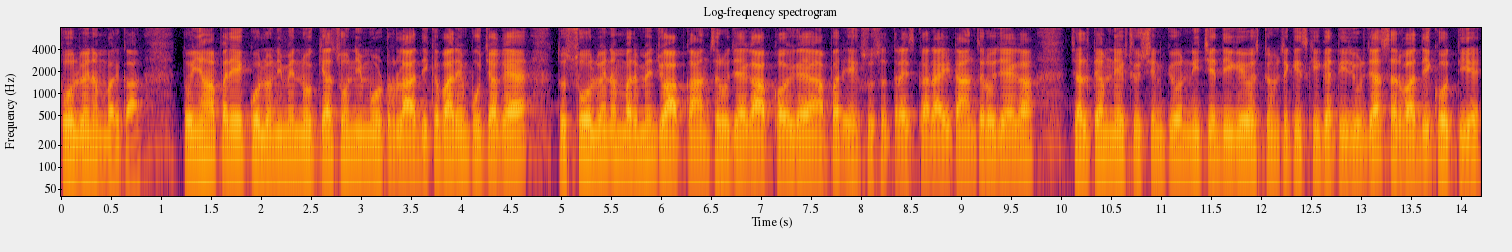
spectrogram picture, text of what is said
सोलहवें नंबर का। तो यहाँ पर एक कॉलोनी में नोकिया, सोनी, मोटरोला आदि के बारे में पूछा गया है। तो सोलहवें नंबर में जो आपका आंसर हो जाएगा, आपका हो गया यहाँ पर एक इसका राइट आंसर हो जाएगा। चलते हम नेक्स्ट क्वेश्चन की ओर। नीचे दी गई वस्तुओं से किसकी गतिज ऊर्जा सर्वाधिक होती है?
